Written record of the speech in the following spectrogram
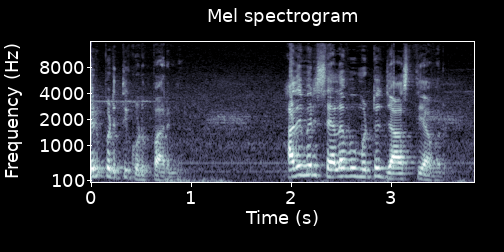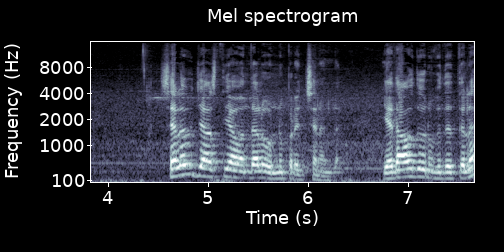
ஏற்படுத்தி கொடுப்பாருங்க. அதேமாரி செலவு மட்டும் ஜாஸ்தியாக வரும். செலவு ஜாஸ்தியாக வந்தாலும் ஒன்றும் பிரச்சனை இல்லை. ஏதாவது ஒரு விதத்தில்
